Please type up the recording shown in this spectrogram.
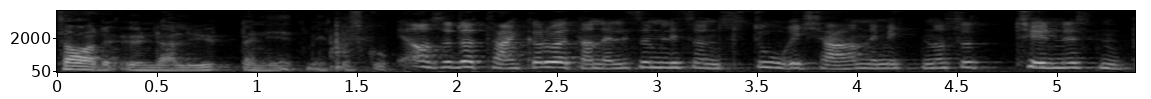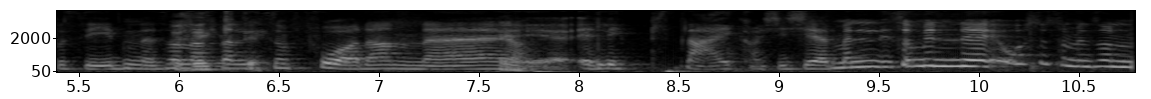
tar det under lupen i et mikroskop. Ja, altså Da tenker du at den er liksom litt sånn stor i kjernen i midten, og så tynnes den på sidene. Sånn at den liksom får den eh, Ja. ellips Nei, kanskje ikke. Men liksom en, eh, også som en sånn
